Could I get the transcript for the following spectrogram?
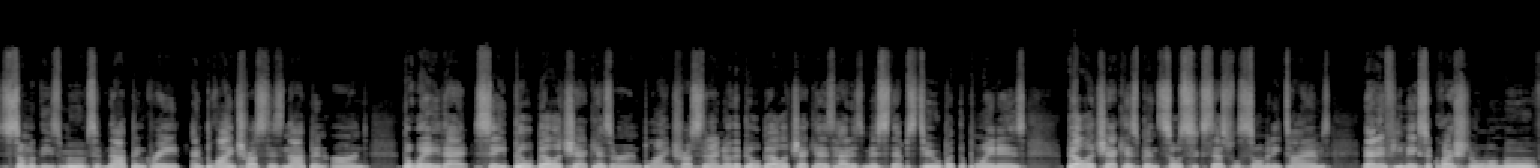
some of these moves have not been great, and blind trust has not been earned the way that, say, Bill Belichick has earned blind trust. And I know that Bill Belichick has had his missteps too, but the point is, Belichick has been so successful so many times that if he makes a questionable move,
